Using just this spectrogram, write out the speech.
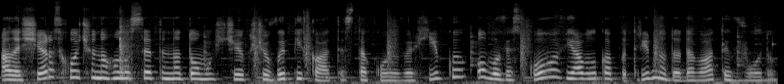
Але ще раз хочу наголосити на тому, що якщо випікати з такою верхівкою, обов'язково в яблука потрібно додавати воду.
